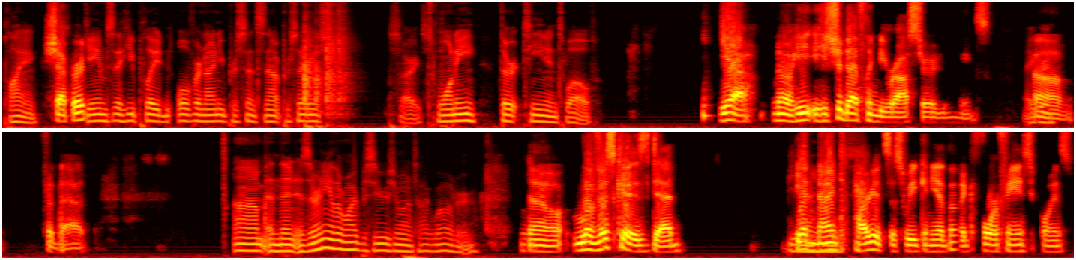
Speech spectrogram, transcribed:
playing. Shepard. Games that he played over 90% snap percentage. Sorry, 20, 13, and 12. Yeah, no, he he should definitely be rostered in leagues. Um, for that. Um, and then is there any other wide receivers you want to talk about or? No, Laviska is dead. He had nine targets this week, and he had like four fantasy points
